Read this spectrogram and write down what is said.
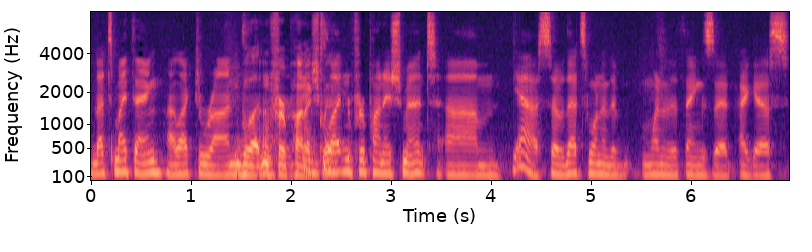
that's my thing. I like to run. Glutton for punishment. Glutton for punishment. Um, yeah, so that's one of the one of the things that I guess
